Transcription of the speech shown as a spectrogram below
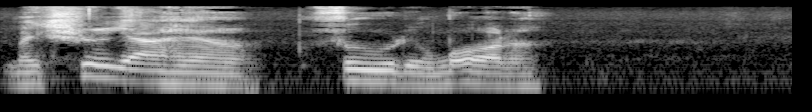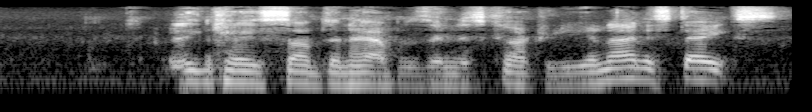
Make sure y'all have food and water in case something happens in this country. The United States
